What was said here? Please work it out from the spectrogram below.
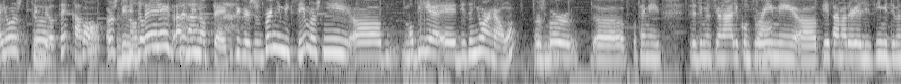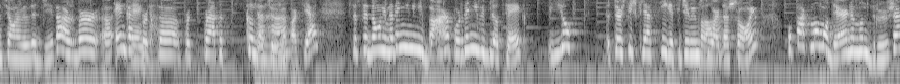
Ajo është bibliotekë, apo? po është bibliotekë dhe vinotekë. Pikërisht, është bërë një miksim, është një mobilje e dizenjuar nga unë. Mhm. është bërë, po themi, tridimensionali, konturimi, po. pjesa e materializimit, dimensioneve dhe të gjitha, është bërë enkas për këtë, për atë kënd aty me pak fjalë, sepse donim edhe një mini bar, por edhe një bibliotekë, Jo tërësisht klasike, siç jemi po. mësuar të shohim, po pak më moderne, më ndryshe,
